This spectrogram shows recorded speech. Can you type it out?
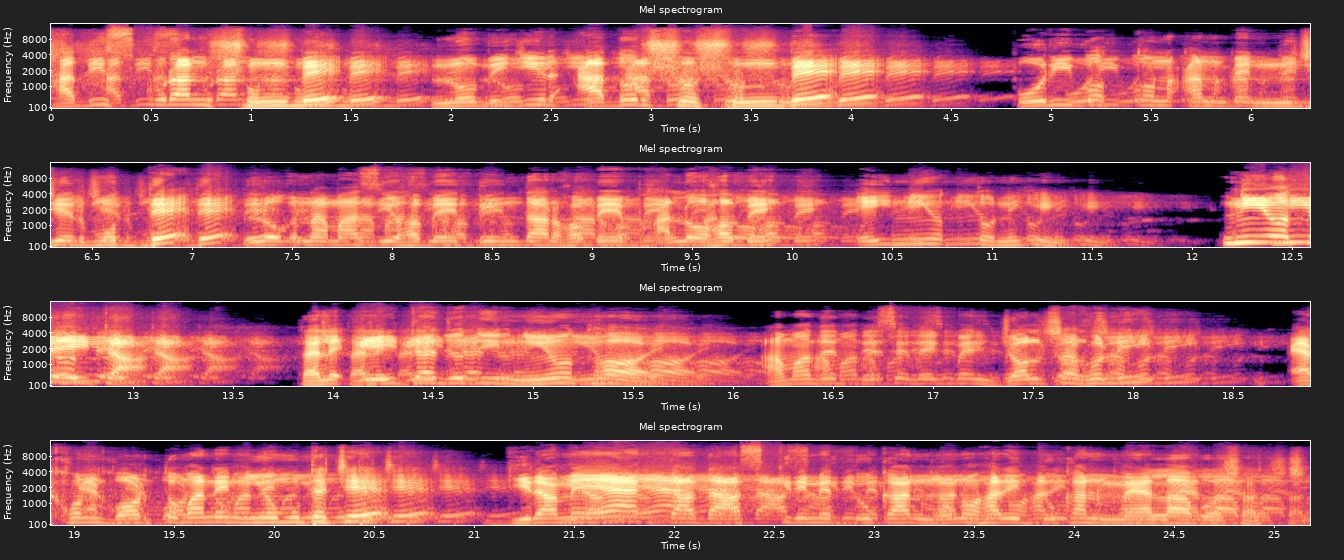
হাদিস কোরআন শুনবে নবীজির আদর্শ শুনবে পরিবর্তন আনবেন নিজের মধ্যে। লোক নামাজি হবে দিনদার হবে ভালো হবে। এই নিয়ত তো নাকি? নিয়ত এইটা। তাহলে এইটা যদি নিয়ত হয় আমাদের দেশে দেখবেন জলসা হলি। এখন বর্তমানে নিয়ম উঠেছে গ্রামে এক দাদা আইসক্রিমের দোকান মনোহারির দোকান মেলা বসাচ্ছে।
